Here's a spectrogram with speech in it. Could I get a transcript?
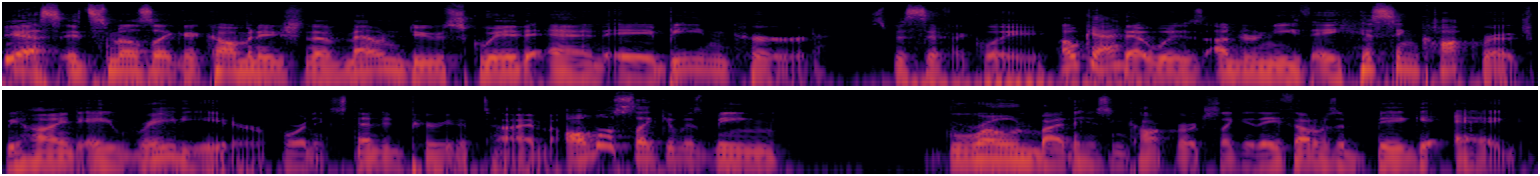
Yes, it smells like a combination of Mountain Dew, squid, and a bean curd, specifically. Okay. That was underneath a hissing cockroach behind a radiator for an extended period of time, almost like it was being grown by the hissing cockroach. Like they thought it was a big egg.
